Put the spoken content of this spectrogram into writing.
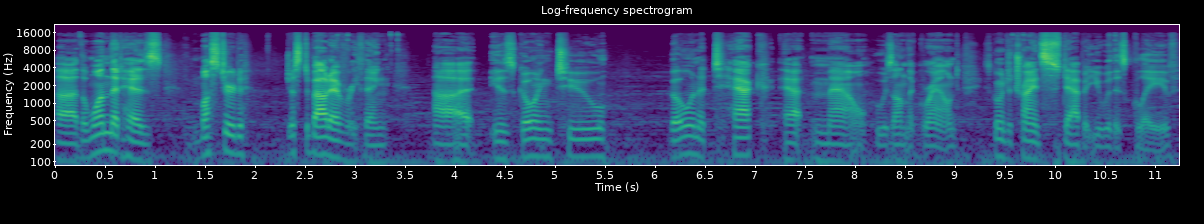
uh, the one that has mustered just about everything, uh, is going to go and attack at Mao, who is on the ground. He's going to try and stab at you with his glaive.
